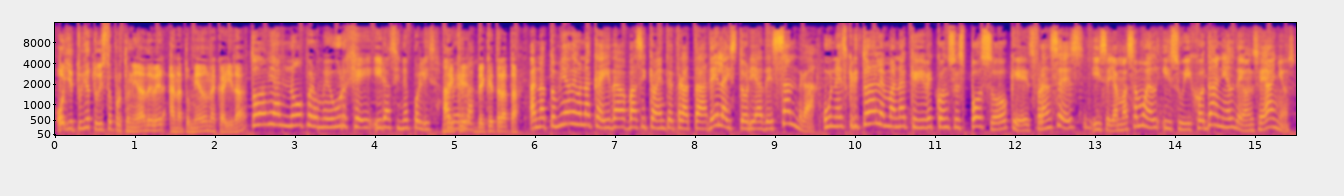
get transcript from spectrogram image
Oye, ¿tú ya tuviste oportunidad de ver Anatomía de una caída? Todavía no, pero me urge ir a Cinépolis a ¿De qué, verla. ¿De qué trata? Anatomía de una caída básicamente trata de la historia de Sandra, una escritora alemana que vive con su esposo, que es francés y se llama Samuel, y su hijo Daniel, de 11 años.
